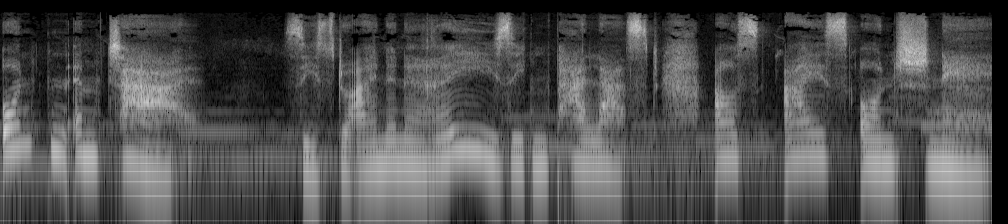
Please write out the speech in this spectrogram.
Unten im Tal siehst du einen riesigen Palast aus Eis und Schnee.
